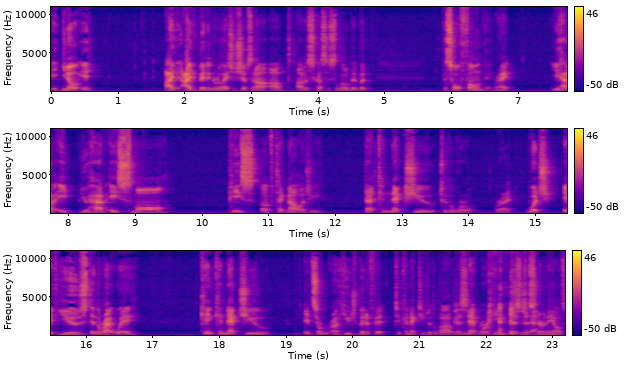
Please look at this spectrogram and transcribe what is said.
it- you know, it. I I've been in relationships, and I'll, I'll I'll discuss this a little bit, but this whole phone thing, right? you have a you have a small piece of technology that connects you to the world, Right. which if used in the right way can connect you it's a, a huge benefit to connect you to the world Obviously, and right. networking business and everything else.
